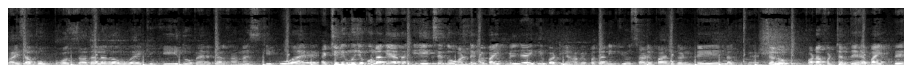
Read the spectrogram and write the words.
भाई साहब, भूख बहुत ज़्यादा लगा हुआ है क्योंकि दोपहर का खाना स्किप हुआ है। एक्चुअली मुझे बोला गया था कि एक से दो घंटे में बाइक मिल जाएगी बट यहाँ पे पता नहीं क्यों साढ़े पाँच घंटे लग गए। चलो, फटाफट चलते हैं बाइक पे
